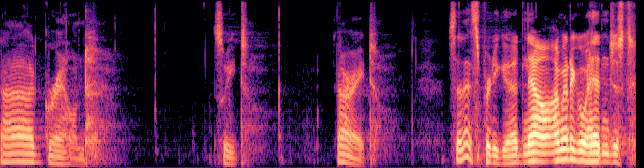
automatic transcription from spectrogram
uh, ground. Sweet. All right. So that's pretty good. Now I'm going to go ahead and just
